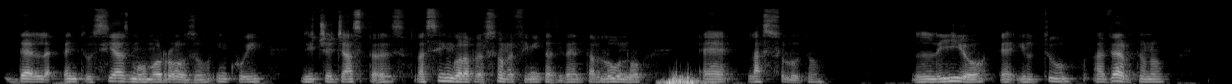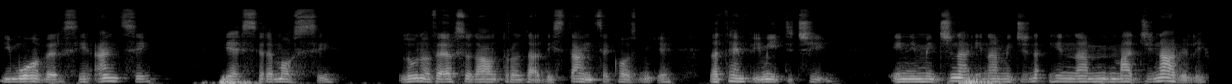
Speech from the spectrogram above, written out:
dell'entusiasmo amoroso in cui, dice Jaspers, la singola persona finita diventa l'uno e l'assoluto. L'io e il tu avvertono di muoversi, anzi di essere mossi, l'uno verso l'altro da distanze cosmiche, da tempi mitici inimmagina- inimmaginabili,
